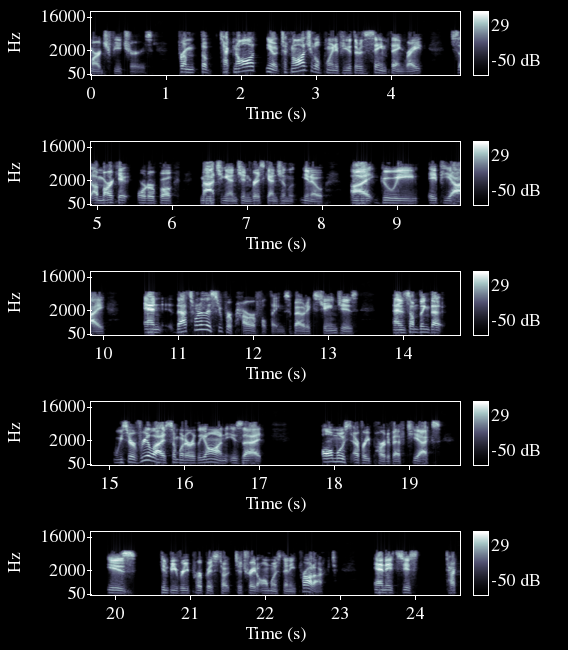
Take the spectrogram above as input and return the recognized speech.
March futures? From the technolo- you know technological point of view, they're the same thing, right? It's a market order book, matching engine, risk engine, you know, uh, GUI, API. And that's one of the super powerful things about exchanges. And something that we sort of realized somewhat early on is that almost every part of FTX is can be repurposed to, to trade almost any product. And it's just tech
